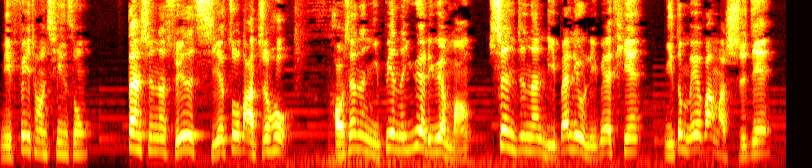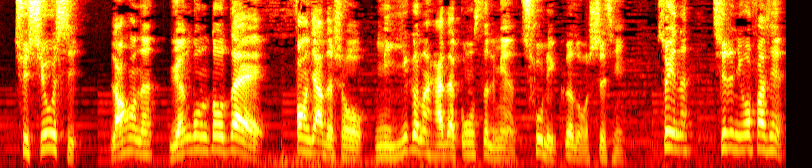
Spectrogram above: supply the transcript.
你非常轻松，但是呢，随着企业做大之后，好像呢你变得越来越忙，甚至呢礼拜六、礼拜天你都没有办法时间去休息。然后呢，员工都在放假的时候，你一个人还在公司里面处理各种事情。所以呢，其实你会发现，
